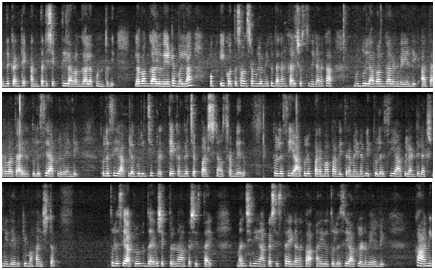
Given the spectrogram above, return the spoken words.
ఎందుకంటే అంతటి శక్తి లవంగాలకు ఉంటుంది. లవంగాలు వేయడం వల్ల ఈ కొత్త సంవత్సరంలో మీకు ధనం కలిసి వస్తుంది కనుక ముందు లవంగాలను వేయండి. ఆ తర్వాత ఐదు తులసి ఆకులు వేయండి. తులసి ఆకుల గురించి ప్రత్యేకంగా చెప్పాల్సిన అవసరం లేదు. తులసి ఆకులు పరమ పవిత్రమైనవి. తులసి ఆకులంటే లక్ష్మీదేవికి మహా ఇష్టం. తులసి ఆకులు దైవశక్తులను ఆకర్షిస్తాయి. మంచిని ఆకర్షిస్తాయి గనక ఐదు తులసి ఆకులను వేయండి. కానీ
